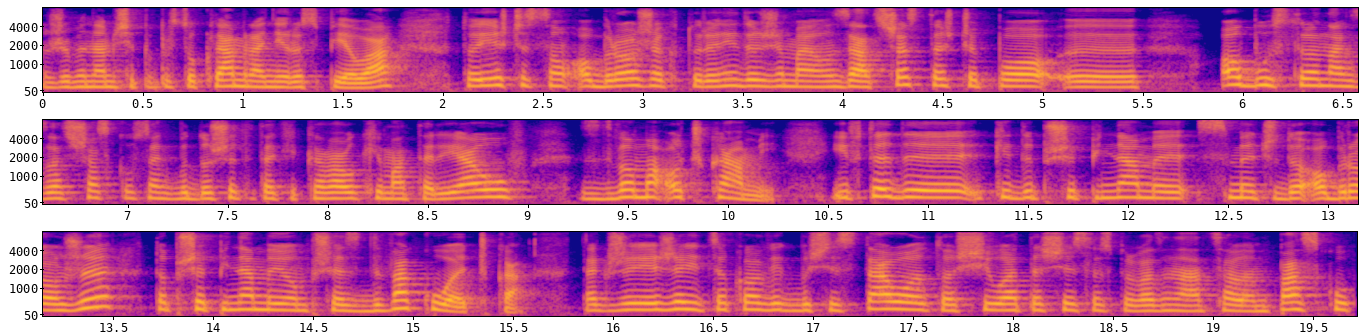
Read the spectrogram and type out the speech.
żeby nam się po prostu klamra nie rozpięła, to jeszcze są obroże, które nie dość, że mają zatrzask, to jeszcze po y, obu stronach zatrzasku są jakby doszyte takie kawałki materiałów z dwoma oczkami. I wtedy, kiedy przypinamy smycz do obroży, to przepinamy ją przez dwa kółeczka. Także jeżeli cokolwiek by się stało, to siła też jest rozprowadzona na całym pasku,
